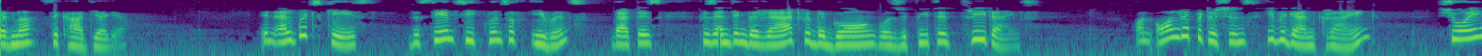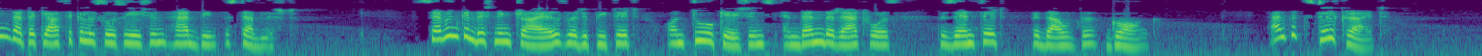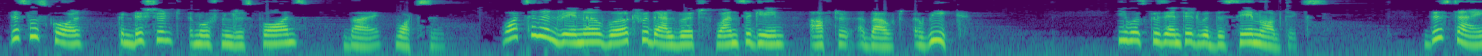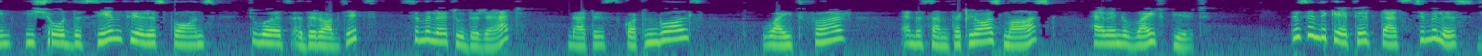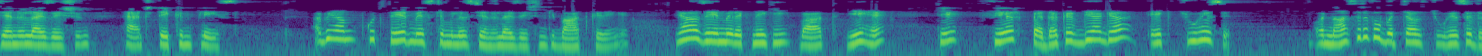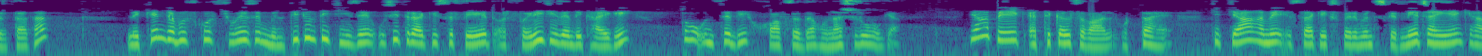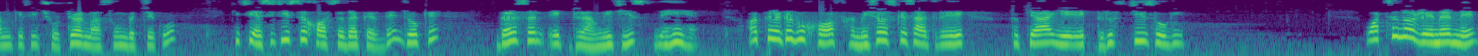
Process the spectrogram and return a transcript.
ڈرنا سکھا دیا گیا in Albert's case the same sequence of events that is presenting the rat with the gong was repeated three times on all repetition he began crying showing the classical association established seven conditioning trial repeated on two okay then the rat wasn't gong this was cons again after about he was پرد objects this time he showed the same fear and a other objects similar white fur and beard. Claus mask white stimulus generalization had taken place ابھی ہم کچھ دیر میں stimulus generalisation کی بات کریں گے یہاں ذہن میں رکھنے کی بات یہ ہے کہ فیئر پیدا کر دیا گیا ایک چوہے سے اور نہ صرف وہ بچہ اس چوہے سے ڈرتا تھا لیکن جب اس کو اس چوہے سے ملتی جلتی چیزیں اسی طرح کی سفید اور فری چیزیں دکھائی گئی تو وہ ان سے بھی خوفزدہ ہونا شروع ہو گیا یہاں پہ ایک ایتھیکل سوال اٹھتا ہے کہ کیا ہمیں اس طرح کے ایکسپیریمنٹس کرنے چاہیے کہ ہم کسی چھوٹے اور معصوم بچے کو کسی ایسی چیز سے خوفزدہ کر دیں جو کہ دراصل ایک ڈراؤنی چیز نہیں ہے اور پھر اگر وہ خوف ہمیشہ اس کے ساتھ رہے تو کیا یہ ایک درست چیز ہوگی واٹسن اور رینر نے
